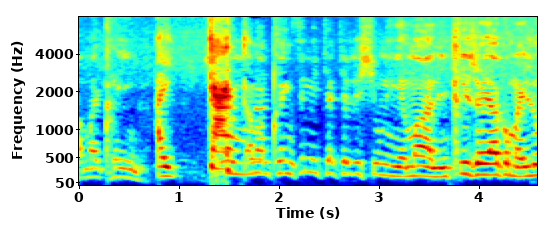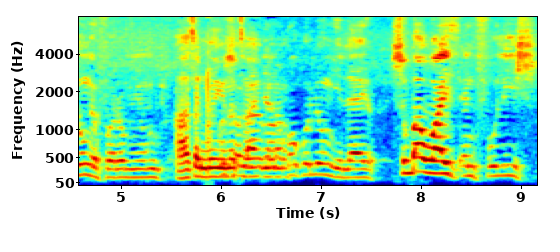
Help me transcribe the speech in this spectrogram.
Amaqhinga. Mna ayikaka ndithengisa imithetho elishumi ngemali intliziyo yakho mayilunge for omnye umntu asanqina time uzolandela mama kokulungileyo suba wise and foolish.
